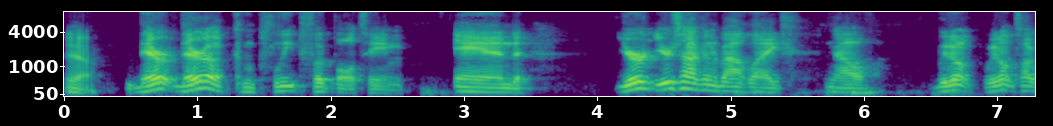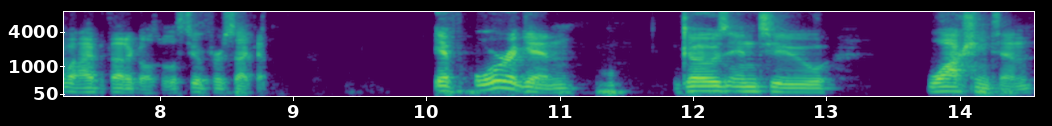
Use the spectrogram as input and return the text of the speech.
Yeah. They're they're a complete football team, and you're you're talking about like now we don't we don't talk about hypotheticals, but let's do it for a second. If Oregon goes into Washington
